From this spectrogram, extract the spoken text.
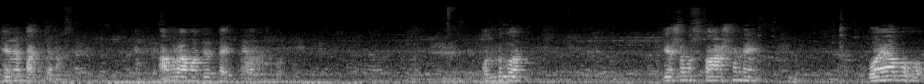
থেমে থাকবে না। আমরা আমাদের দায়িত্ব পালন করব। বন্ধুগণ, যে সমস্ত আসনে ভয়াবহ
